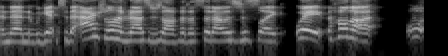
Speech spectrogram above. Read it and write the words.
And then we get to the actual headmaster's office, and I was just like, "Wait, hold on." Why-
